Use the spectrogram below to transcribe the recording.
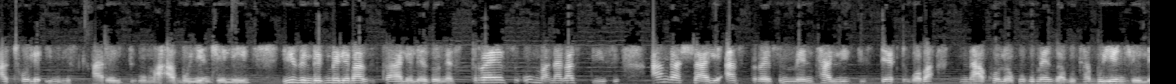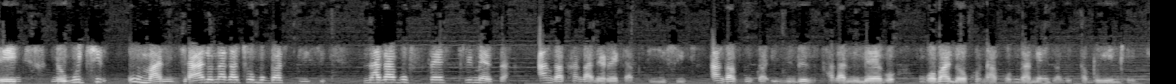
athole i-miscarriage uma abuye endleleni. Yizinto ekumele bazicale lezo ne-stress. Uma nakasidisi angahlali a-stress mentally disturbed ngoba nakho lokho kumenza ukuthi abuye endleleni. Nokuthi uma njalo nakathoma ukuba sidisi nakaku-first trimester angakhange aberega budisi angaguga izinto eziphakamileko ngoba lokho nakho kungamenza ukuthi abuye endlini.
